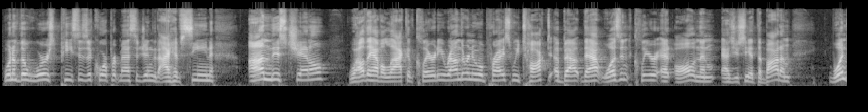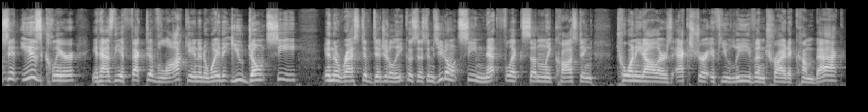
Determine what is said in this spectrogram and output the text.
one of the worst pieces of corporate messaging that I have seen on this channel? Well, they have a lack of clarity around the renewal price. We talked about that, wasn't clear at all. And then, as you see at the bottom, once it is clear, it has the effective lock in in a way that you don't see in the rest of digital ecosystems. You don't see Netflix suddenly costing $20 extra if you leave and try to come back.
